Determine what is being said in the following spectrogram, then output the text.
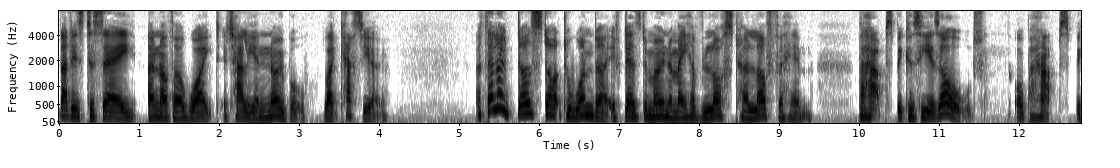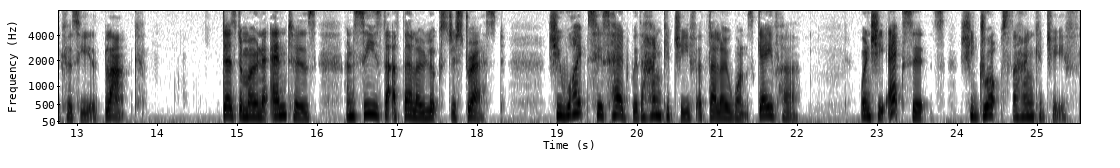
that is to say, another white Italian noble, like Cassio. Othello does start to wonder if Desdemona may have lost her love for him, perhaps because he is old, or perhaps because he is black. Desdemona enters and sees that Othello looks distressed. She wipes his head with a handkerchief Othello once gave her. When she exits, she drops the handkerchief.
